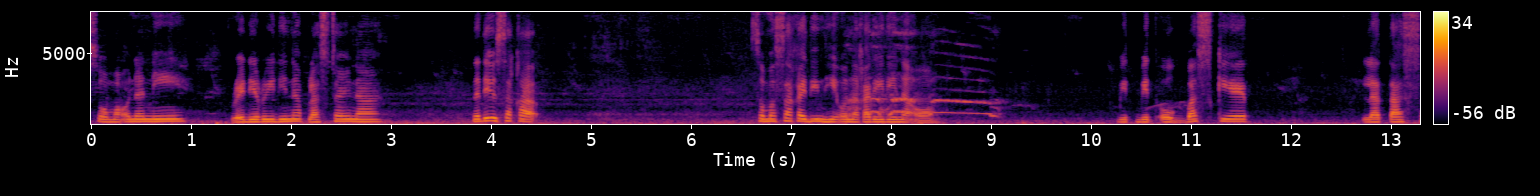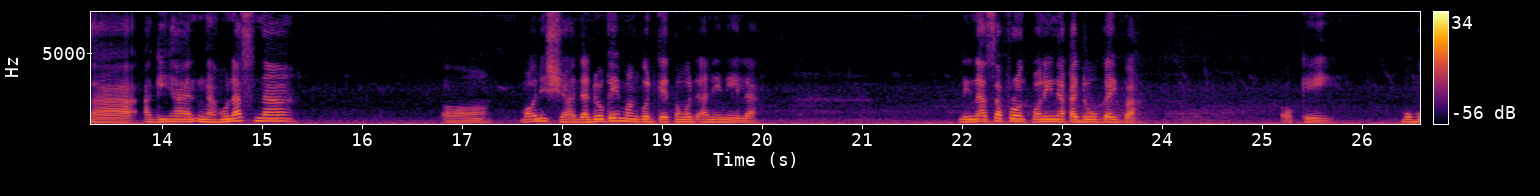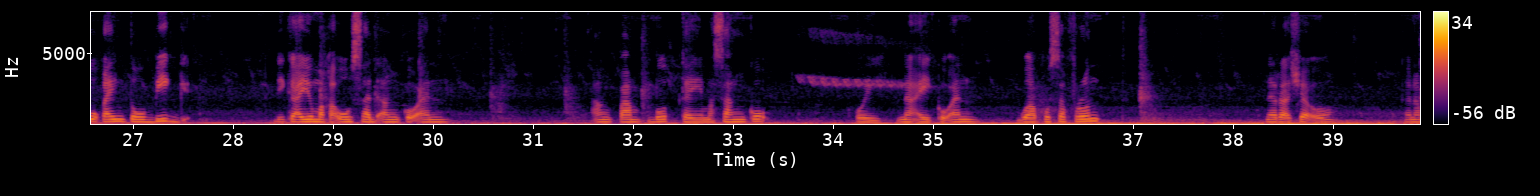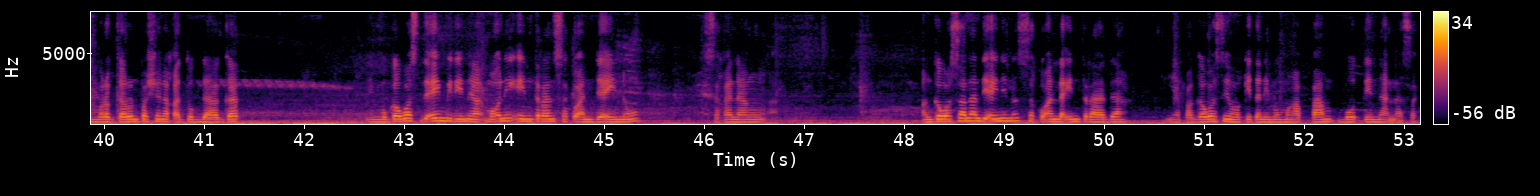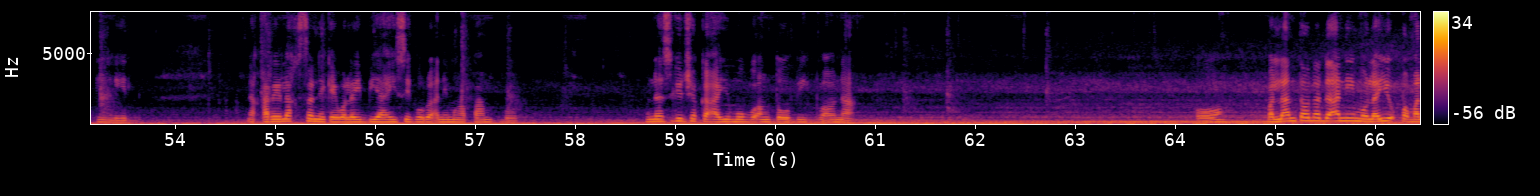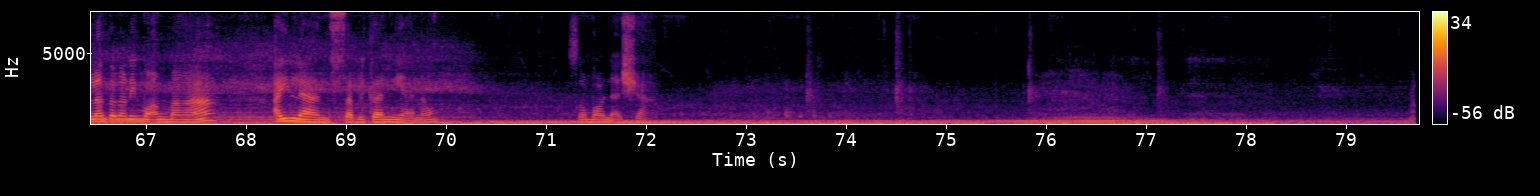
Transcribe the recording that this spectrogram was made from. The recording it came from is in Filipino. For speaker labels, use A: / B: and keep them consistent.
A: So mauna ni ready ready na plaster na. Nadi usa ka So masakay din hiyo nakaredy na o. Bit-bit og basket. Latas sa agihan nga hunas na. Oh, mao ni siya dadugay manggod kay tungod ani nila. Ning nasa front mo ni nakadugay ba? Okay. Mubo kayong tubig. Di kayo makausad ang kuan. Ang pump boat kay masangko. Oy, naay kuan. Gwapo sa front. Nara siya oh. Kanang murag karon pa siya nakadtog dagat. Imo gawas di ay mi na mao ning entrance sa kuan di ay no. Sa kanang ang gawasanan di ay nino sa kuan la entrada. Ya pagawas ni makita nimo mga pump boat din na nasa kilid. Nakarelax ni kay walay biyahe siguro ani mga pump boat. Hunas gyud siya kaayo mo ang tubig mao na. Oh, malantaw na daan nimo, layo pa malantaw na nimo ang mga islands sa Britannia, no? So mao na siya.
